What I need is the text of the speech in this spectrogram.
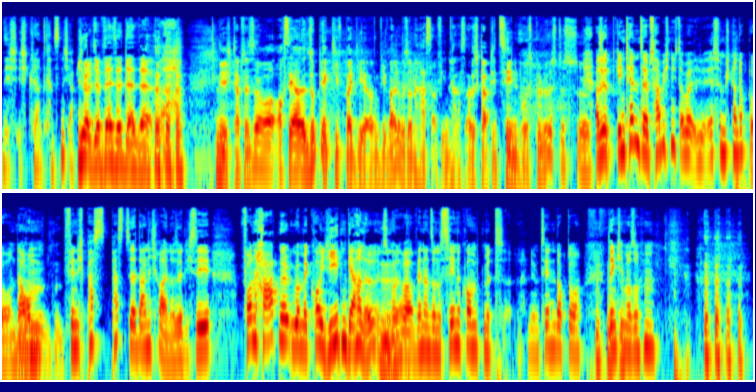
ich, ich kann es nicht ab. Ja, ja, ja, ja, ja, ja. Nee, ich glaube, das ist aber auch sehr subjektiv bei dir irgendwie, weil du so einen Hass auf ihn hast. Also ich glaube, die Szene losgelöst ist. Äh, Also gegen Tennant selbst habe ich nicht, aber er ist für mich kein Doktor. Und darum finde ich, passt, passt er da nicht rein. Also ich sehe von Hartnell über McCoy jeden gerne. so- Aber wenn dann so eine Szene kommt mit dem zehnten Doktor, denke ich immer so, hm.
